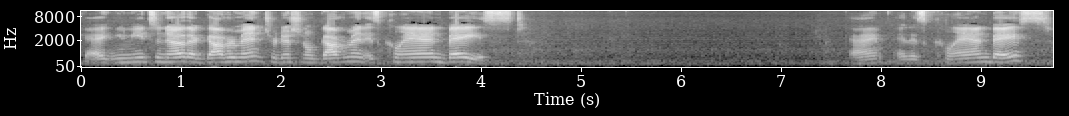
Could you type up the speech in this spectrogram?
Okay, you need to know their government, traditional government, is clan-based. Okay, it is clan-based.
